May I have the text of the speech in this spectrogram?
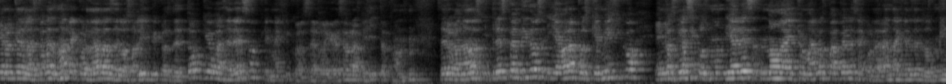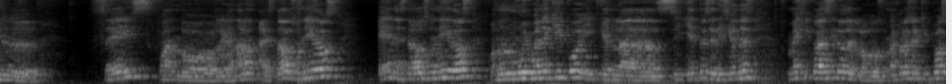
creo que de las cosas más recordadas de los Olímpicos de Tokio va a ser eso, que México se regresó rapidito con cero ganados y tres perdidos y ahora pues que México en los clásicos mundiales no ha hecho malos papeles, se acordarán de aquel del 2006 cuando le ganaron a Estados Unidos en Estados Unidos con un muy buen equipo y que en las siguientes ediciones México ha sido de los mejores equipos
